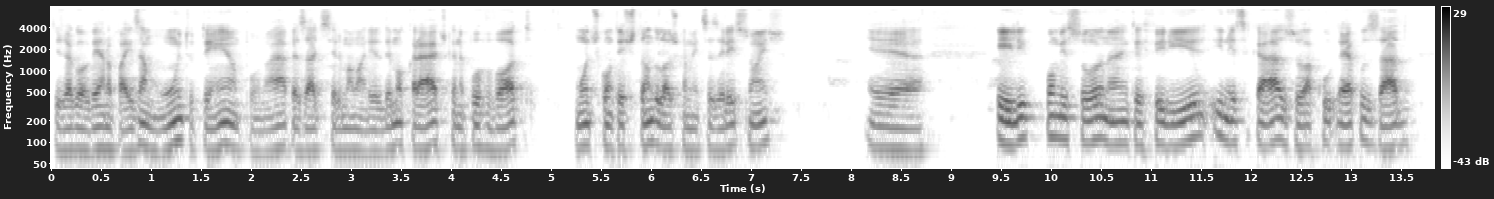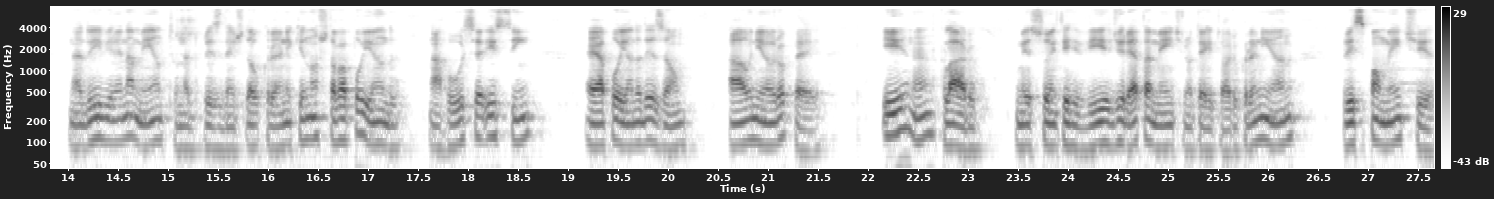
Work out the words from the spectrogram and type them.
que já governa o país há muito tempo, apesar de ser uma maneira democrática, por voto, muitos contestando, logicamente, essas eleições. É, ele começou né, a interferir e, nesse caso, é acusado né, do envenenamento né, do presidente da Ucrânia, que não estava apoiando a Rússia e sim é, apoiando a adesão à União Europeia. E, né, claro, começou a intervir diretamente no território ucraniano, principalmente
